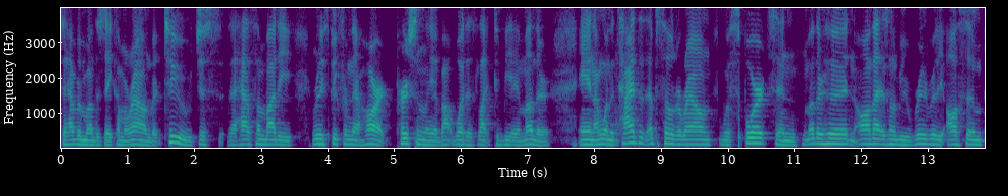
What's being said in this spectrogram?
to have a Mother's Day come around. But two, just to have somebody really speak from their heart personally about what it's like to be a mother. And I'm going to tie this episode around with sports and motherhood and all that is going to be really, really awesome.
